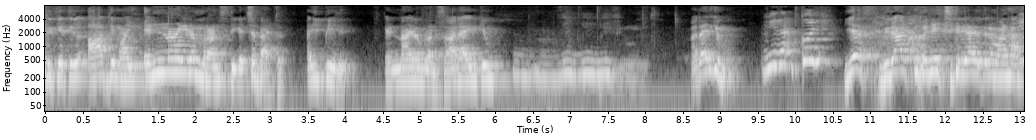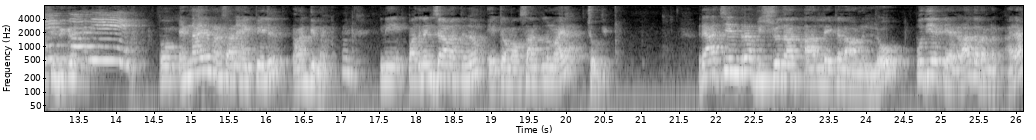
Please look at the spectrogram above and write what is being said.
ക്രിക്കറ്റിൽ ആദ്യമായി എണ്ണായിരം റൺസ് തികച്ച ബാറ്റർ ഐ പി എല്ലിൽ എണ്ണായിരം റൺസ് ആരായിരിക്കും? ആരായിരിക്കും? വിരാട് കോഹ്ലി. യെസ് വിരാട് കോഹ്ലി. ശരിയായ ഉത്തരമാണ്. അപ്പം എണ്ണായിരം റൺസ് ആണ് ഐ പി എല്ലിൽ ആദ്യമായി. ഇനി പതിനഞ്ചാമത്തതും ഏറ്റവും അവസാനത്തതുമായ ചോദ്യം. രാജേന്ദ്ര വിശ്വനാഥ് ആർലേക്കർ ആണല്ലോ പുതിയ കേരള ഗവർണർ. ആരാ?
